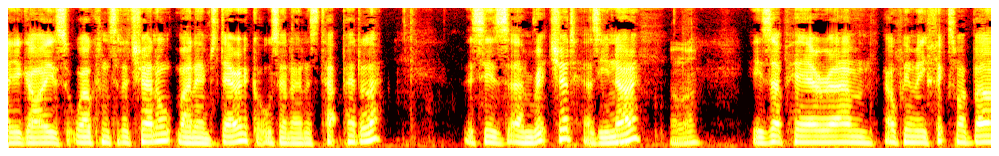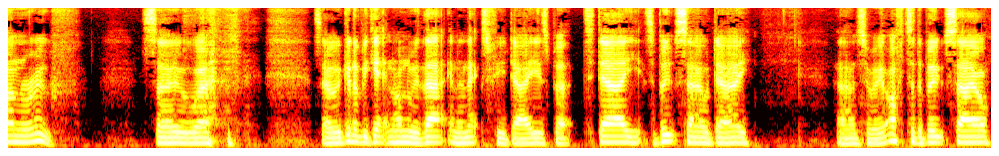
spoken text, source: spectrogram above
you guys, welcome to the channel. My name's Derek, also known as Tat Peddler. This is um, Richard, as you know. Hello. He's up here um, helping me fix my barn roof. So, uh, so we're going to be getting on with that in the next few days. But today it's a boot sale day, um, so we're off to the boot sale.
